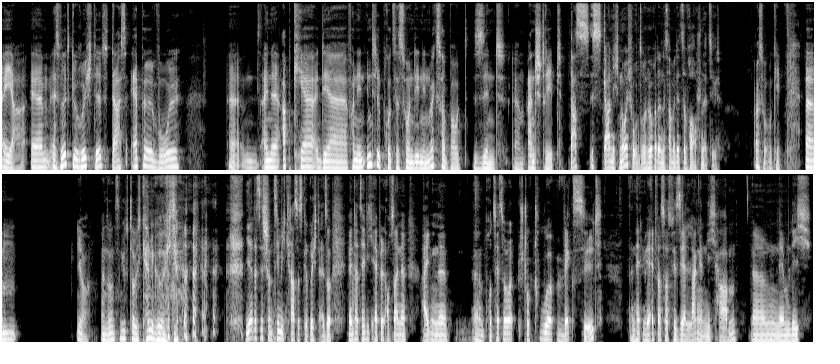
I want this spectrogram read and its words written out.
Ja, ähm, es wird gerüchtet, dass Apple wohl ähm, eine Abkehr der von den Intel-Prozessoren, die in den Macs verbaut sind, ähm, anstrebt. Das ist gar nicht neu für unsere Hörer, denn das haben wir letzte Woche auch schon erzählt. Ach so, okay. Ähm, ja, ansonsten gibt's glaube ich, keine Gerüchte. Ja, das ist schon ein ziemlich krasses Gerücht. Also, wenn tatsächlich Apple auf seine eigene äh, Prozessorstruktur wechselt, dann hätten wir etwas, was wir sehr lange nicht haben, ähm, nämlich,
